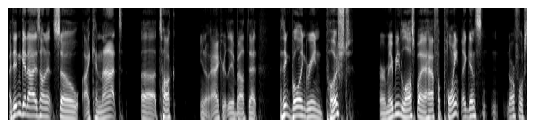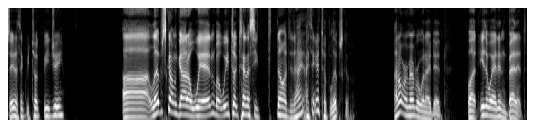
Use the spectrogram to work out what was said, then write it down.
I didn't get eyes on it, so I cannot uh, talk, you know, accurately about that. I think Bowling Green pushed, or maybe lost by a half a point against Norfolk State. I think we took BG. Uh, Lipscomb got a win, but we took Tennessee. No, did I? I think I took Lipscomb. I don't remember what I did, but either way, I didn't bet it.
